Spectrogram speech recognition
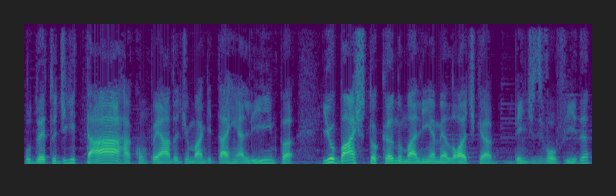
o dueto de guitarra acompanhado de uma guitarrinha limpa e o baixo tocando uma linha melódica bem desenvolvida.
